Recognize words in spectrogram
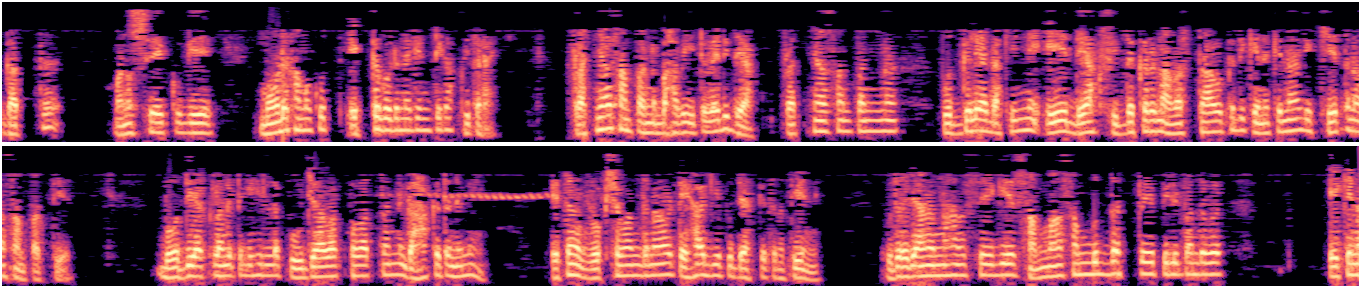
ගත්ත මිනිස්සෙකුගේ මෝඩකමකුත් එක්ක ගොඩනගෙන ටිකක් විතරයි. ප්‍රඥා සම්පන්න භාවය ඊට වැඩි දෙයක්. ප්‍රඥා සම්පන්න පුද්ගලයා දකින්නේ ඒ දෙයක් සිද්ධ කරන අවස්ථාවකදී කෙනකෙනාගේ චේතනා සම්පත්තිය. බෝධියක් ළඟට ගිහිල්ලා පූජාවක් පවත්වන්නේ ගහකට නෙමෙයි. එතන වෘක්ෂ වන්දනාවට එහා ගියපු දෙයක් එතන තියෙන්නේ. බුදුරජාණන් වහන්සේගේ සම්මා සම්බුද්ධත්වයේ පිළිබඳව ඒකේන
